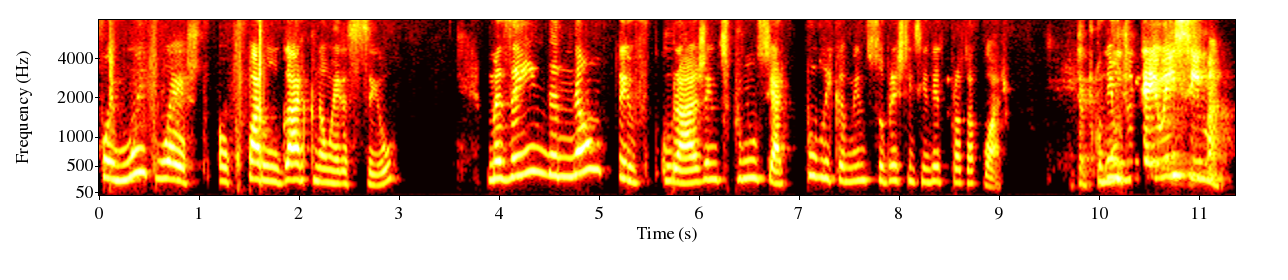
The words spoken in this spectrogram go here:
foi muito lesto a ocupar o lugar que não era seu, mas ainda não teve coragem de se pronunciar publicamente sobre este incidente protocolar. Até porque o mundo caiu em cima.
